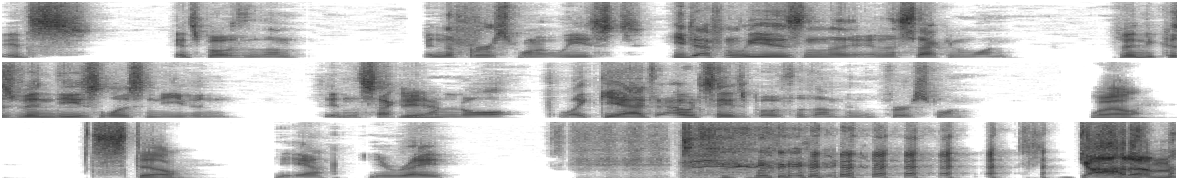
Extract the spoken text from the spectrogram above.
It's it's both of them. In the first one, at least, he definitely is in the in the second one. Vin because Vin Diesel isn't even in the second Yeah. one at all. Like, yeah, it's, I would say it's both of them in the first one. Well, still, Yeah, you're right. got him.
